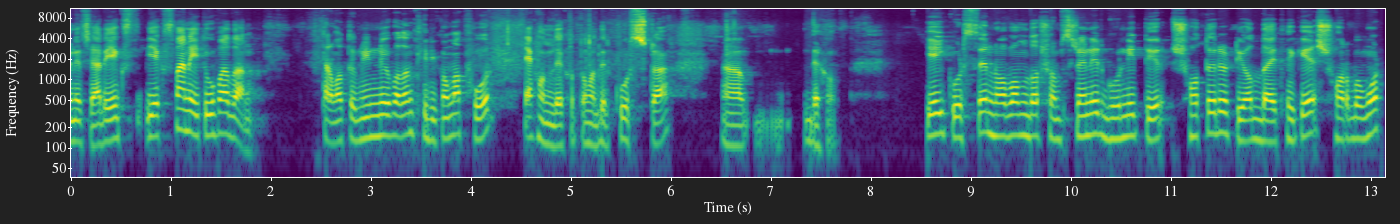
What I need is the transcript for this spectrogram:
মেনেছে। আর এক্স এক্স মানে এই তো উপাদান। তার মতো নির্ণয় উপাদান থ্রি কমা ফোর এখন দেখো তোমাদের কোর্সটা দেখো। এই কোর্সে নবম, দশম শ্রেণির গণিতের সতেরোটি অধ্যায় থেকে সর্বমোট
